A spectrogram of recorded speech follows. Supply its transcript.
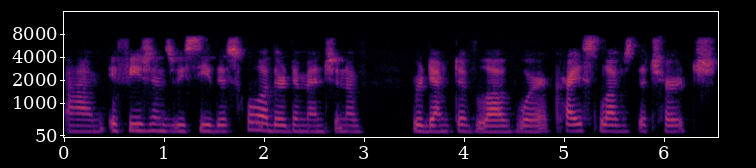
um, Ephesians, we see this whole other dimension of redemptive love where Christ loves the church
